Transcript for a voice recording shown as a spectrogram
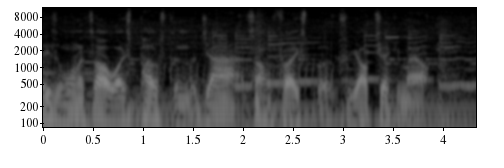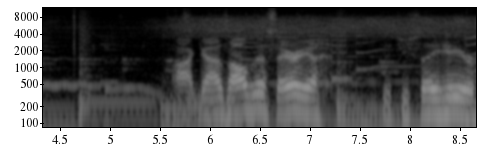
He's the one that's always posting the giants on Facebook, so y'all check him out. All right, guys, all this area that you see here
